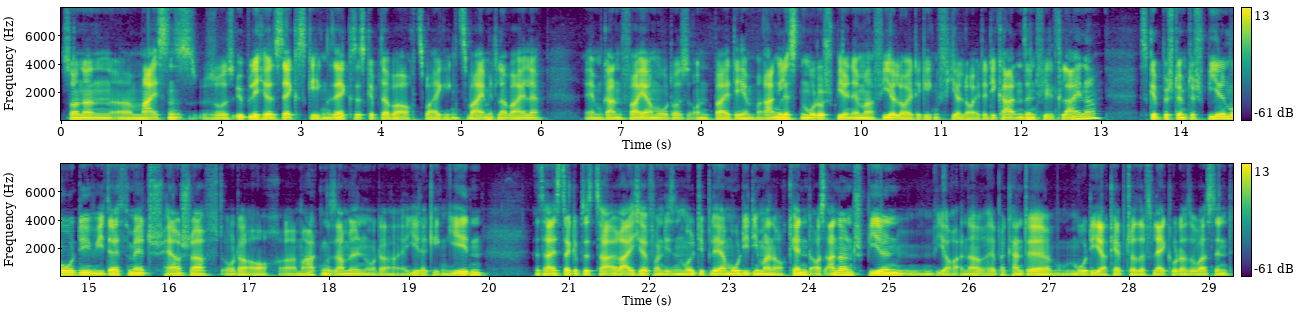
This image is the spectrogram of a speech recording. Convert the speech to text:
sondern äh, meistens so das übliche 6 gegen 6. Es gibt aber auch 2 gegen 2 mittlerweile im Gunfire-Modus und bei dem Ranglistenmodus spielen immer vier Leute gegen vier Leute. Die Karten sind viel kleiner. Es gibt bestimmte Spielmodi wie Deathmatch, Herrschaft oder auch äh, Marken sammeln oder jeder gegen jeden. Das heißt, da gibt es zahlreiche von diesen Multiplayer-Modi, die man auch kennt aus anderen Spielen, wie auch andere bekannte Modi, ja Capture the Flag oder sowas sind.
